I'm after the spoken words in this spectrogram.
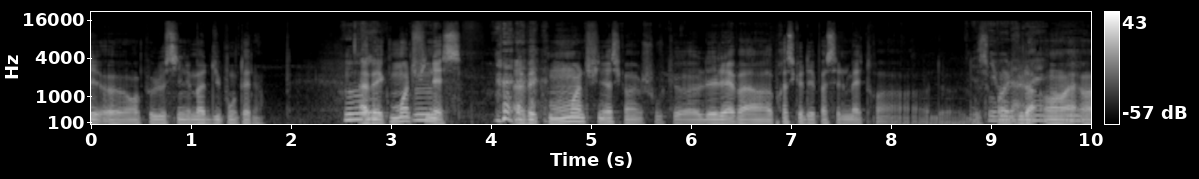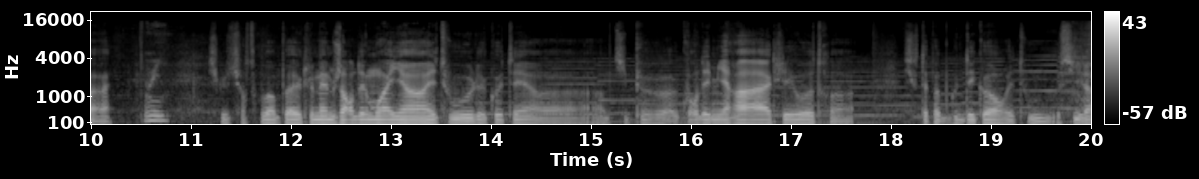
euh, un peu le cinéma de Dupontel, Mhm. avec moins de Mhm. finesse. avec moins de finesse quand même. Je trouve que l'élève a presque dépassé le maître euh, de, de À ce point de vue-là. ouais. Ouais, ouais, ouais. Oui. Parce que tu retrouves un peu avec le même genre de moyens et tout, le côté euh, un petit peu euh, cours des miracles et autres. euh, parce que t'as pas beaucoup de décors et tout aussi là.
